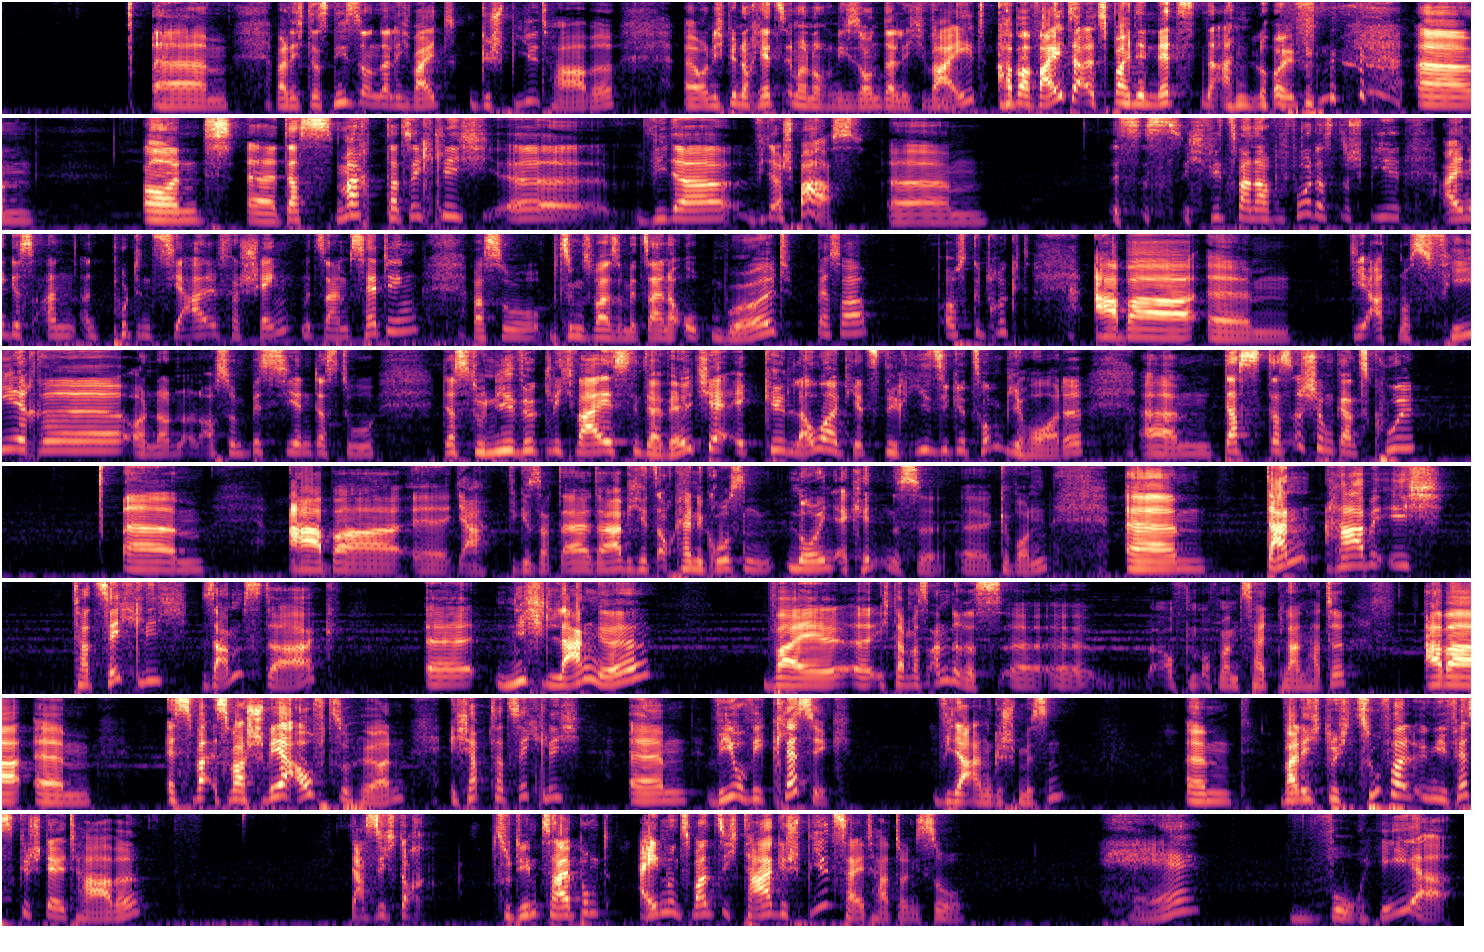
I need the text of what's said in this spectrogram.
Ähm, weil ich das nie sonderlich weit gespielt habe. Äh, und ich bin auch jetzt immer noch nicht sonderlich weit, aber weiter als bei den letzten Anläufen. ähm, und äh, das macht tatsächlich äh, wieder, wieder Spaß. Ähm, es ist, ich finde zwar nach wie vor, dass das Spiel einiges an, an Potenzial verschenkt mit seinem Setting, was so, beziehungsweise mit seiner Open World besser ausgedrückt. Aber ähm, die Atmosphäre und, und, und, auch so ein bisschen, dass du, dass du nie wirklich weißt, hinter welcher Ecke lauert jetzt eine riesige Zombie-Horde. Ähm, das, das ist schon ganz cool. Ähm, aber äh, ja, wie gesagt, da, da habe ich jetzt auch keine großen neuen Erkenntnisse äh, gewonnen. Ähm, dann habe ich tatsächlich Samstag äh, nicht lange, weil äh, ich dann was anderes äh, äh, auf, auf meinem Zeitplan hatte. Aber ähm, es, war, es war schwer aufzuhören. Ich habe tatsächlich ähm, WoW Classic wieder angeschmissen, ähm, weil ich durch Zufall irgendwie festgestellt habe, dass ich doch zu dem Zeitpunkt 21 Tage Spielzeit hatte. Und ich so, hä? Woher?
